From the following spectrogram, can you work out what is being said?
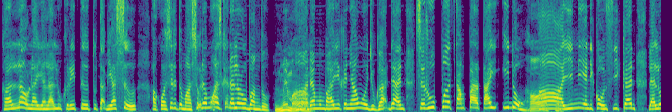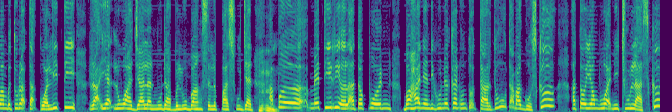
Kalaulah yang lalu kereta tu tak biasa Aku rasa dia termasuk dah muas kat dalam lubang tu Memang. Ha, dan membahayakan nyawa juga dan serupa tampal tai hidung. Ha. Ha, ini yang dikongsikan laluan berturap tak kualiti, rakyat luah jalan mudah berlubang selepas hujan. Mm-mm. Apa material ataupun bahan yang digunakan untuk tar tu tak bagus ke atau yang buat ni culas ke?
